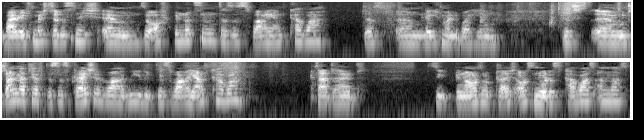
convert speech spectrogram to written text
weil ich möchte das nicht ähm, so oft benutzen. Das ist Variant Cover. Das ähm, lege ich mal lieber hier hin. Das ähm, Standardheft ist das gleiche wie das Variant Cover. Es hat halt, sieht genauso gleich aus, nur das Cover ist anders.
